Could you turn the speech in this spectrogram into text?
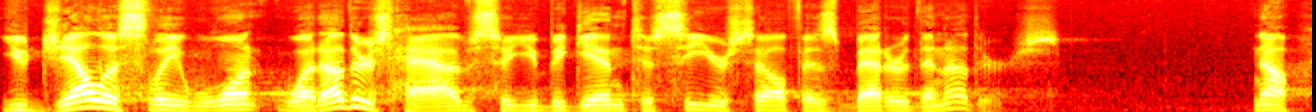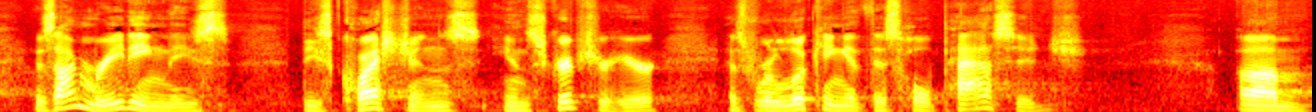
You jealously want what others have, so you begin to see yourself as better than others. Now, as I'm reading these, these questions in Scripture here, as we're looking at this whole passage, um,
